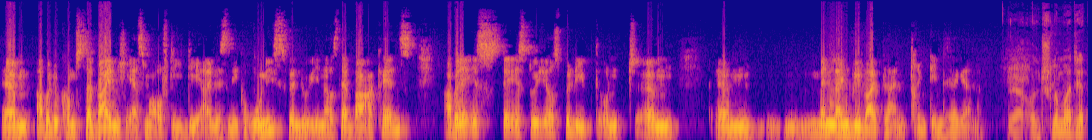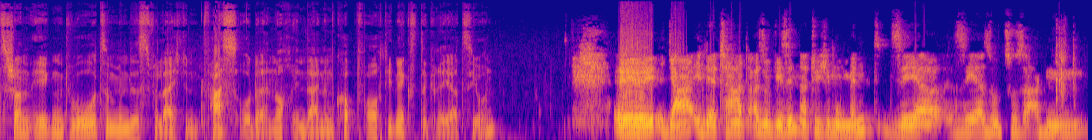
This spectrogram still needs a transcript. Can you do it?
Ähm, aber du kommst dabei nicht erstmal auf die Idee eines Negronis, wenn du ihn aus der Bar kennst. Aber der ist, der ist durchaus beliebt. Und ähm, ähm, Männlein wie Weiblein trinkt ihn sehr gerne. Ja, und schlummert jetzt schon irgendwo, zumindest vielleicht in Fass oder noch in deinem Kopf, auch die nächste Kreation? Äh, ja, in der Tat. Also wir sind natürlich im Moment sehr, sehr sozusagen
